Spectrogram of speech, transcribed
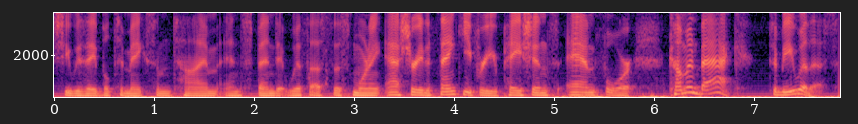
she was able to make some time and spend it with us this morning. Asheritah, thank you for your patience and for coming back to be with us.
